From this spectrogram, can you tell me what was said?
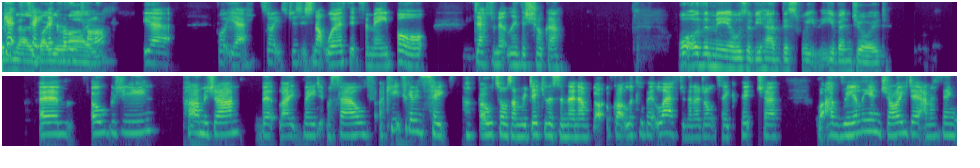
get know to take their coat off. Yeah, but yeah. So it's just it's not worth it for me. But definitely the sugar. what other meals have you had this week that you've enjoyed Um, aubergine, parmesan, but like made it myself. I keep forgetting to take photos. I'm ridiculous, and then I've got I've got a little bit left, and then I don't take a picture. But I really enjoyed it, and I think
